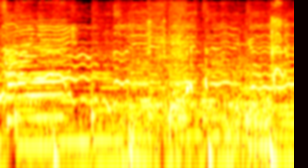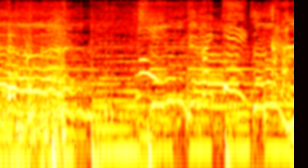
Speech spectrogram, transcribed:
사랑해 파이팅! 사랑해.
